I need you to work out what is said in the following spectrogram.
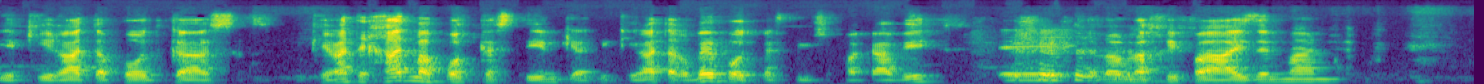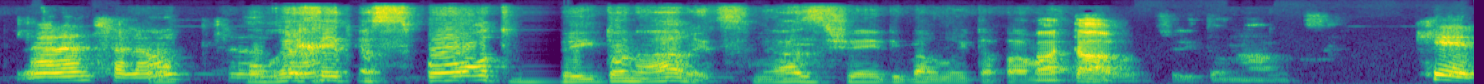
יקירת הפודקאסט, יקירת אחד מהפודקאסטים, כי את יקירת הרבה פודקאסטים של מכבי, אה, שלום לך חיפה אייזנמן. אהלן, שלום. עורכת הספורט בעיתון הארץ, מאז שדיברנו איתה פעם. באתר של עיתון הארץ. כן,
